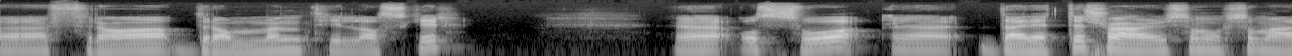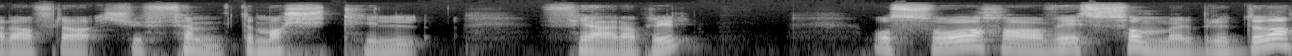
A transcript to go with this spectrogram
uh, fra Drammen til Asker. Uh, og så deretter så er det som, som, er da fra 25. mars til 4. april. Og så har vi sommerbruddet, da,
